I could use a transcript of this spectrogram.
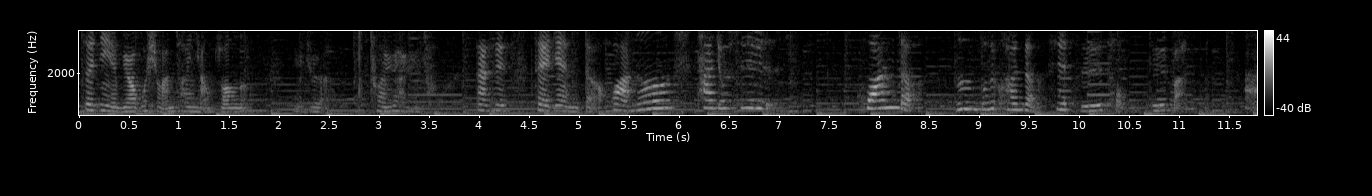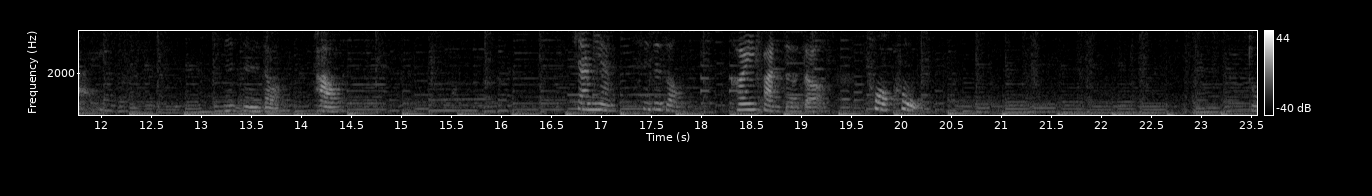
最近也比较不喜欢穿洋装了，因为觉得腿越来越粗。但是这件的话呢，它就是宽的。嗯，不是宽的，是直筒直板的，直直的。好，下面是这种可以反折的破裤，对，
